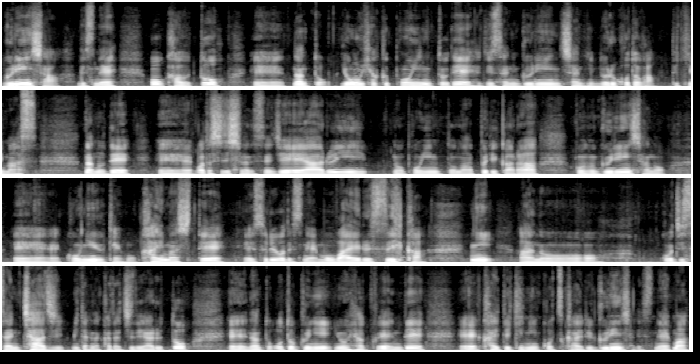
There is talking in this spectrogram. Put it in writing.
グリーン車ですねを買うと、えー、なんと400ポイントで実際にグリーン車に乗ることができます。なので、えー、私自身はですね JRE のポイントのアプリからこのグリーン車の、えー、購入券を買いまして、えそれをですねモバイル Suica にあのーこう実際にチャージみたいな形でやると、えー、なんとお得に400円で、えー、快適にこう使えるグリーン車ですね、まあ、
